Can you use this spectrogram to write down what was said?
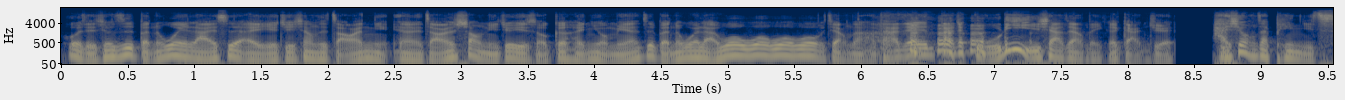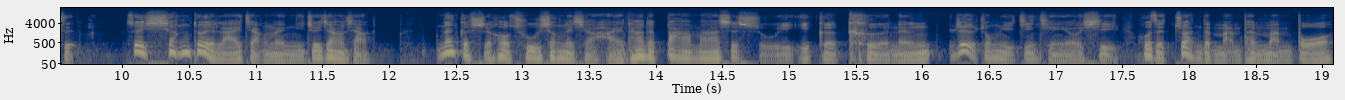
或者就日本的未来是哎，尤其像是早安年呃早安少女就一首。歌很有名，日本的未来，喔喔喔喔，这样的，大家 大家鼓励一下这样的一个感觉，还希望再拼一次。所以相对来讲呢，你就这样想，那个时候出生的小孩，他的爸妈是属于一个可能热衷于金钱游戏，或者赚得满盆满钵，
